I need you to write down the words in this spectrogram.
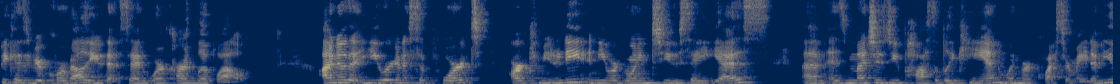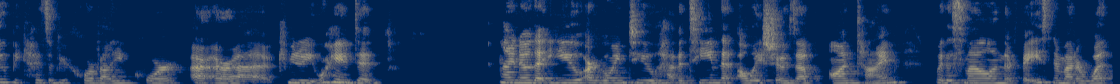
because of your core value that said work hard, live well. I know that you are going to support our community and you are going to say yes um, as much as you possibly can when requests are made of you because of your core value, core uh, or uh, community oriented. I know that you are going to have a team that always shows up on time with a smile on their face, no matter what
